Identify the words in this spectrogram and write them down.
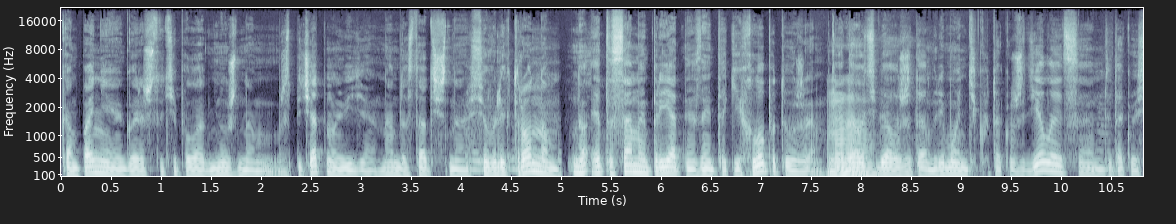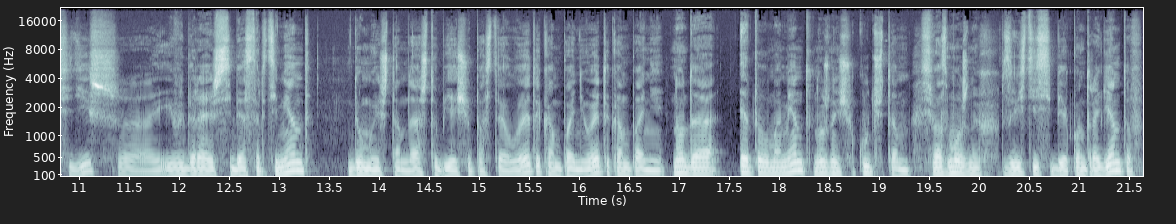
компании говорят, что типа, ладно, не нужно нам распечатанном виде, нам достаточно все в электронном. Но это самое приятное, знаете, такие хлопоты уже. Ну когда да. у тебя уже там ремонтик вот так уже делается, ты такой сидишь э, и выбираешь себе ассортимент, думаешь там, да, чтобы я еще поставил у этой компании, у этой компании. Но до этого момента нужно еще кучу там всевозможных завести себе контрагентов,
